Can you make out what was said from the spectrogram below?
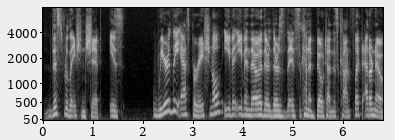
this relationship is weirdly aspirational even even though there, there's it's kind of built on this conflict i don't know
